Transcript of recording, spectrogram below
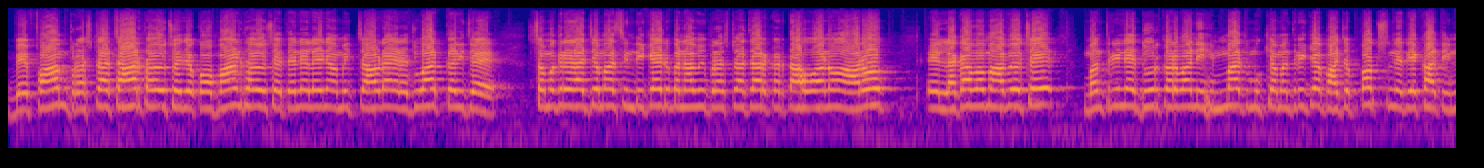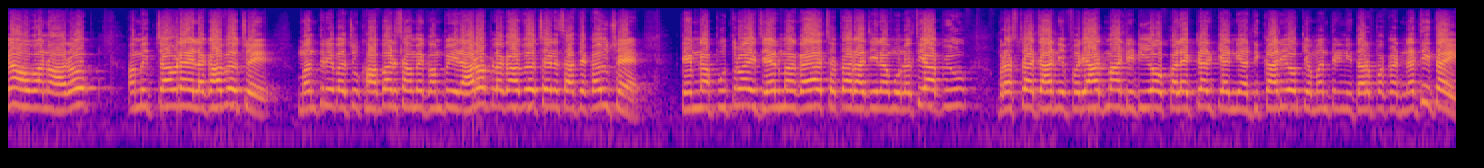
બેફામ ભ્રષ્ટાચાર થયો છે, જે કૌભાંડ થયો છે, તેને લઈને અમિત ચાવડાએ રજૂઆત કરી છે. સમગ્ર રાજ્યમાં સિન્ડિકેટ બનાવી ભ્રષ્ટાચાર કરતા હોવાનો આરોપ એ લગાવવામાં આવ્યો છે. મંત્રીને દૂર કરવાની હિંમત મુખ્યમંત્રી કે ભાજપ પક્ષને દેખાતી ન હોવાનો આરોપ અમિત ચાવડાએ લગાવ્યો છે. મંત્રી બચુ ખાબર સામે ગંભીર આરોપ લગાવ્યો છે અને સાથે કહ્યું છે તેમના પુત્રોએ જેલમાં ગયા છતાં રાજીનામું નથી આપ્યું. ભ્રષ્ટાચારની ફરિયાદમાં ડીડીઓ કલેક્ટર કે અન્ય અધિકારીઓ કે મંત્રીની ધરપકડ નથી થઈ.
